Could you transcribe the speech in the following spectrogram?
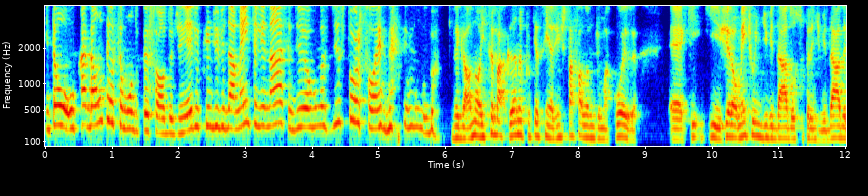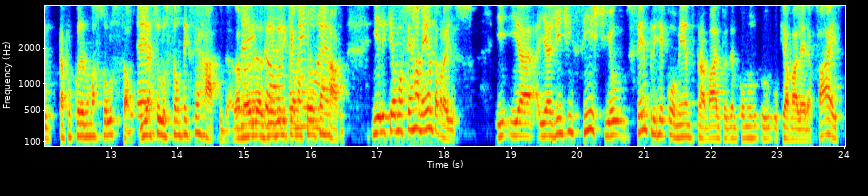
Então, o, cada um tem o seu mundo pessoal do dinheiro, e que o endividamento ele nasce de algumas distorções desse mundo. Legal, não, isso é bacana, porque assim, a gente está falando de uma coisa é, que, que, geralmente o endividado ou super endividado ele está procurando uma solução. É. E a solução tem que ser rápida. Na né? maioria das então, vezes ele quer uma solução é. rápida. E ele quer uma ferramenta para isso. E, e, a, e, a, gente insiste, eu sempre recomendo trabalho, por exemplo, como o, o que a Valéria faz,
